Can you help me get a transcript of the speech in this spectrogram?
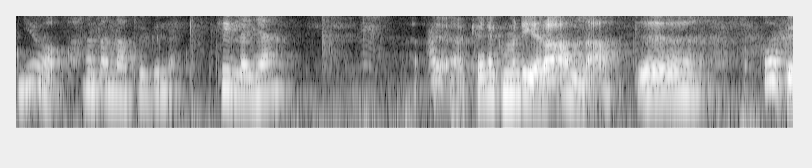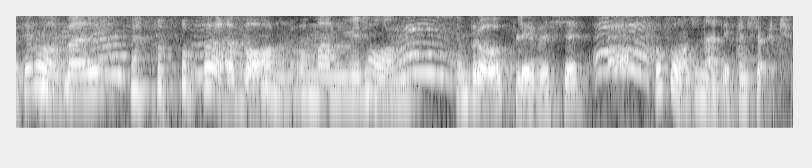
Ja. Något annat du vill tillägga? Jag kan rekommendera alla att eh, åka till Varberg och föda barn om man vill ha en, en bra upplevelse och få en sån här liten kört.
